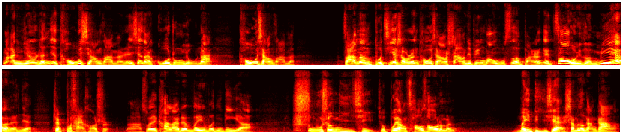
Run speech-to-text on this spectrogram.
那你说人家投降咱们，人现在国中有难，投降咱们。咱们不接受人投降，上去兵帮五四把人给揍一顿，灭了人家，这不太合适啊！所以看来这魏文帝啊，书生意气，就不像曹操那么没底线，什么都敢干了。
